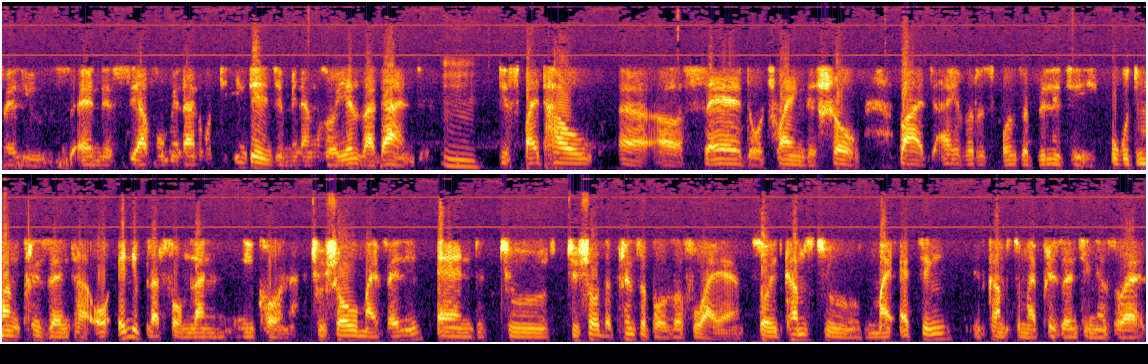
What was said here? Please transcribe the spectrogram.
values and siyavumelana ukuthi into enje mina ngizoyenza kanje Mm. despite how uh, sad or trying the show but I have a responsibility ukuthi mangipresenter or any platform la ngikhona to show my value and to to show the principles of who I am. So it comes to my acting it comes to my presenting as well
